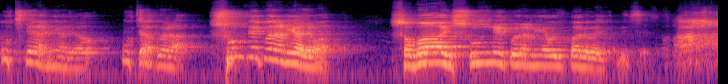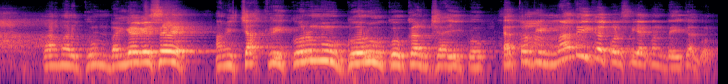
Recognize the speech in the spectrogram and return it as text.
উচকে নিয়ে যাও, উঁচা করে শূন্য করে নিয়ে যাওয়া সবাই শূন্য করে নিয়ে ওই পারে রেখে দিছে। আমার ঘুম ভেঙে গেছে। আমি চাকরি করমু, গরু কোকার কোক। এতদিন না দেখা করছি, এখন দেখা করব।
